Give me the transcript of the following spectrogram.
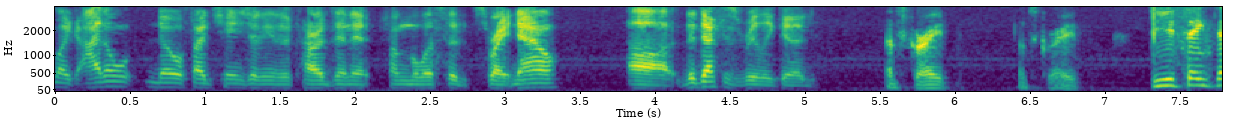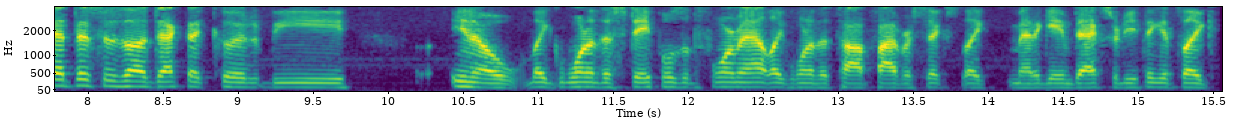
like I don't know if I'd change any of the cards in it from the list that's right now. Uh, the deck is really good. That's great. That's great. Do you think that this is a deck that could be, you know, like one of the staples of the format, like one of the top five or six like metagame decks, or do you think it's like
